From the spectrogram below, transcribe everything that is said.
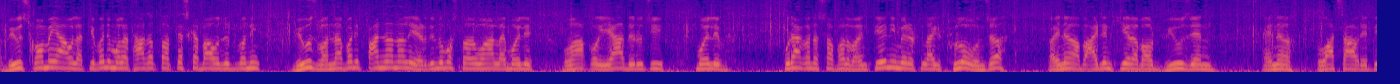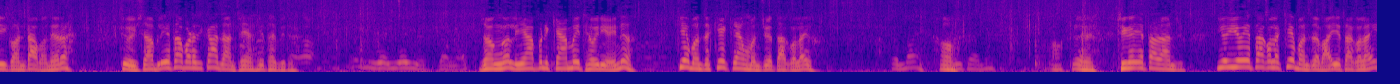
भ्युज कमै आउला। त्यो पनि मलाई थाहा छ तर त्यसका बावजुद पनि भ्युज भन्दा पनि पाँचजनाले हेरिदिनुहोस् तर उहाँलाई मैले उहाँको यादहरू चाहिँ मैले पुरा गर्न सफल भयो भने त्यही नै मेरो लागि ठुलो हुन्छ। होइन अब I don't care about views and होइन वाच आवर यति घन्टा भनेर त्यो हिसाबले यताबाट चाहिँ कहाँ जान्छ यहाँ यताभित्र? जङ्गल यहाँ पनि क्यामै थियो नि होइन? के भन्छ के क्याम भन्छ यताकोलाई? ओके ठिकै यता जान्छु। यो यो यताकोलाई के भन्छ भाइ यताकोलाई?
